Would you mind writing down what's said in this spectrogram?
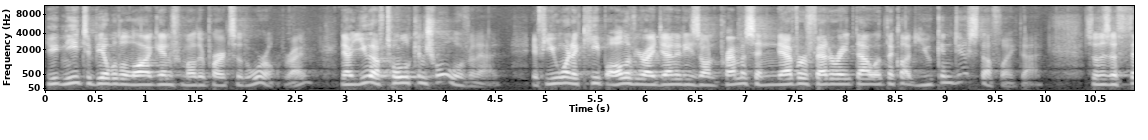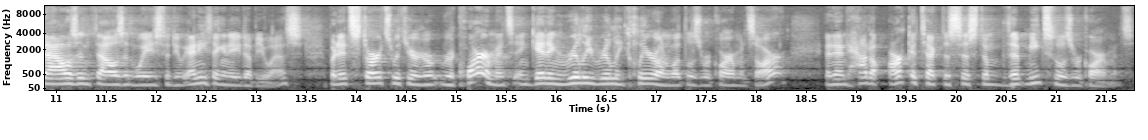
you need to be able to log in from other parts of the world, right? Now you have total control over that. If you want to keep all of your identities on premise and never federate that with the cloud, you can do stuff like that. So there's a thousand, thousand ways to do anything in AWS, but it starts with your requirements and getting really, really clear on what those requirements are, and then how to architect a system that meets those requirements.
